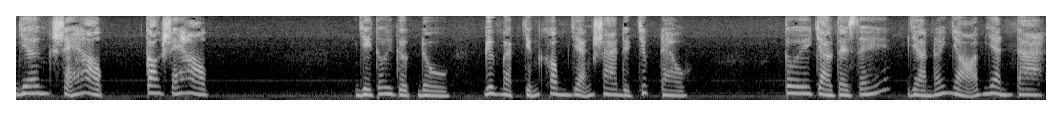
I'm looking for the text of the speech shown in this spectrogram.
Dân sẽ học, con sẽ học. Vậy tôi gật đầu, gương mặt vẫn không giãn ra được chút nào. Tôi chào tài xế và nói nhỏ với anh ta.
